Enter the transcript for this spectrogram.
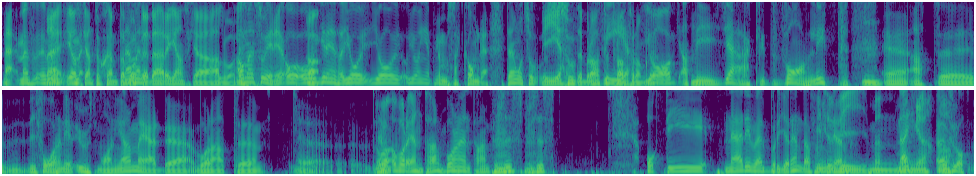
Nej, men, nej, men, jag ska inte skämta nej, bort men- det. Det här är ganska allvarligt. Ja men så är det. Och, och Ja. grejen är så jag, jag, jag har inga problem att snacka om det. Däremot så, Det är jättebra att vet pratar om det. jag att det är jäkligt vanligt Mm. eh, att eh, vi får en del utmaningar med eh, vårat eh, eh, var ändtarm? vår ändtarm. Precis, Mm, precis. Och det, när det väl börjar hända för Inte min del. vi, men Nej, många. eh, Ja. förlåt, eh,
